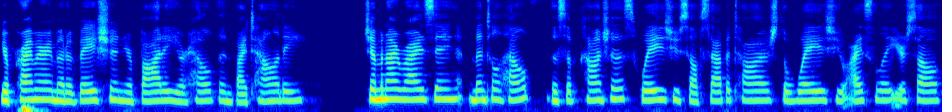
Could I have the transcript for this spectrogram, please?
your primary motivation, your body, your health, and vitality. Gemini rising, mental health, the subconscious, ways you self sabotage, the ways you isolate yourself,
